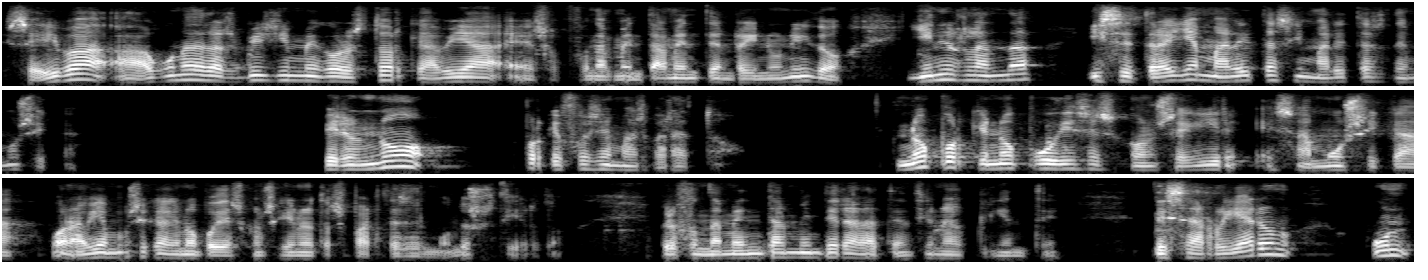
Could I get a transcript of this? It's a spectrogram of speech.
se iba a alguna de las Virgin Megastore que había eso, fundamentalmente en Reino Unido y en Irlanda y se traía maletas y maletas de música. Pero no porque fuese más barato. No porque no pudieses conseguir esa música. Bueno, había música que no podías conseguir en otras partes del mundo, eso es cierto. Pero fundamentalmente era la atención al cliente. Desarrollaron un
